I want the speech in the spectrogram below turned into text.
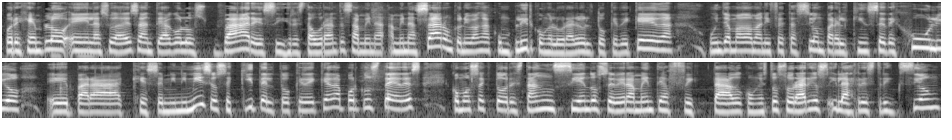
Por ejemplo, en la ciudad de Santiago los bares y restaurantes amenazaron que no iban a cumplir con el horario del toque de queda. Un llamado a manifestación para el 15 de julio eh, para que se minimice o se quite el toque de queda porque ustedes como sector están siendo severamente afectados con estos horarios y la restricción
